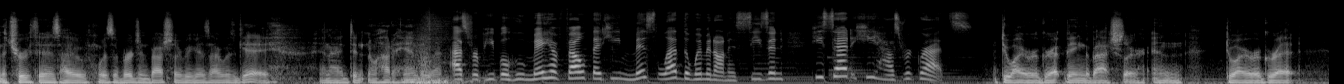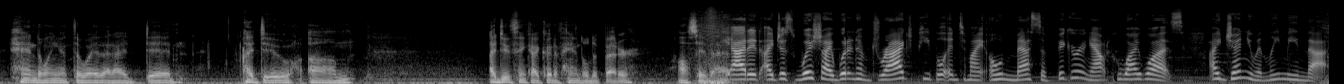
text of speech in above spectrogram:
The truth is, I was a virgin bachelor because I was gay and I didn't know how to handle it. As for people who may have felt that he misled the women on his season, he said he has regrets. Do I regret being the bachelor? And do I regret handling it the way that I did. I do. Um, I do think I could have handled it better. I'll say that. He added, I just wish I wouldn't have dragged people into my own mess of figuring out who I was. I genuinely mean that.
